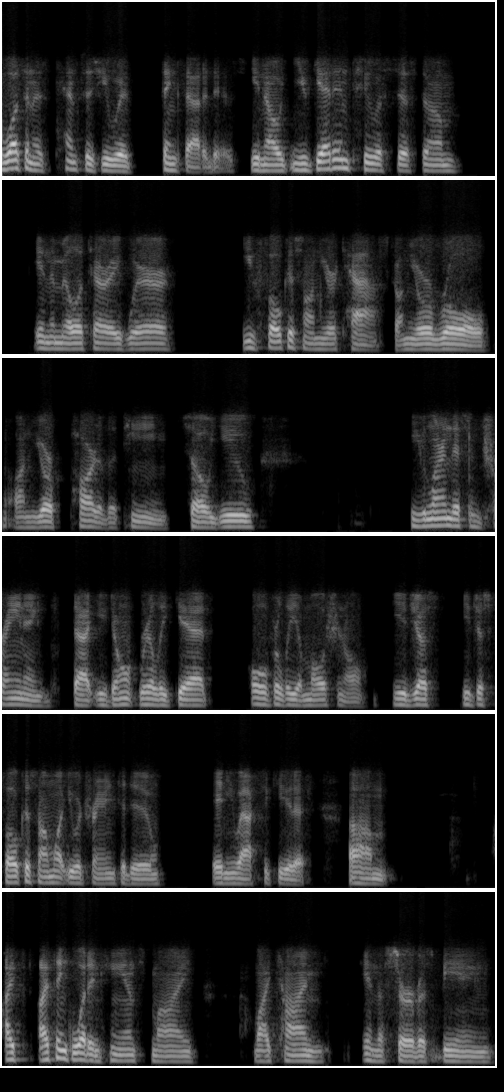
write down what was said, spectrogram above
wasn't as tense as you would think that it is. You know you get into a system in the military where you focus on your task on your role on your part of the team. So you you learn this in training that you don't really get overly emotional. You just you just focus on what you were trained to do and you execute it. Um, I, I think what enhanced my, my time in the service being,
